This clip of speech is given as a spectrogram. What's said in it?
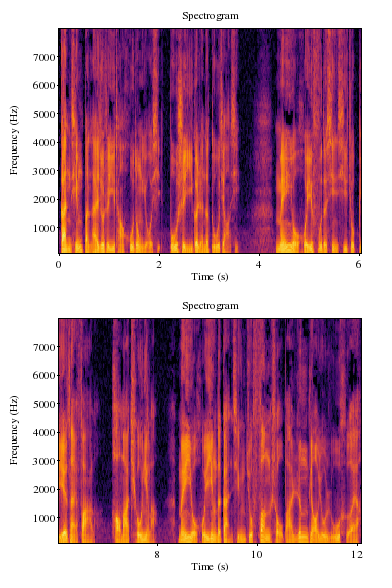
感情本来就是一场互动游戏，不是一个人的独角戏。没有回复的信息就别再发了，好吗？求你了。没有回应的感情就放手吧，扔掉又如何呀？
